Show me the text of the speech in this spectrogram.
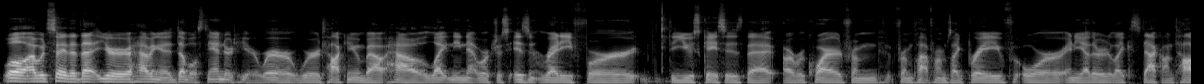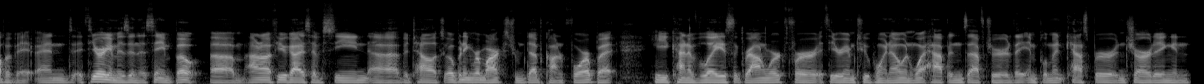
Well, I would say that, that you're having a double standard here where we're talking about how Lightning Network just isn't ready for the use cases that are required from from platforms like Brave or any other like stack on top of it. And Ethereum is in the same boat. Um, I don't know if you guys have seen uh, Vitalik's opening remarks from DevCon 4, but he kind of lays the groundwork for Ethereum 2.0 and what happens after they implement Casper and sharding and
